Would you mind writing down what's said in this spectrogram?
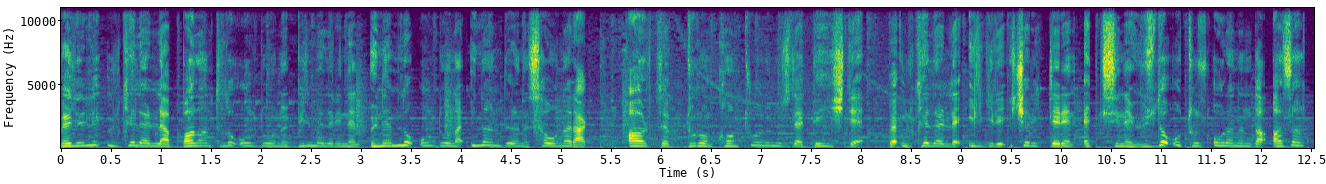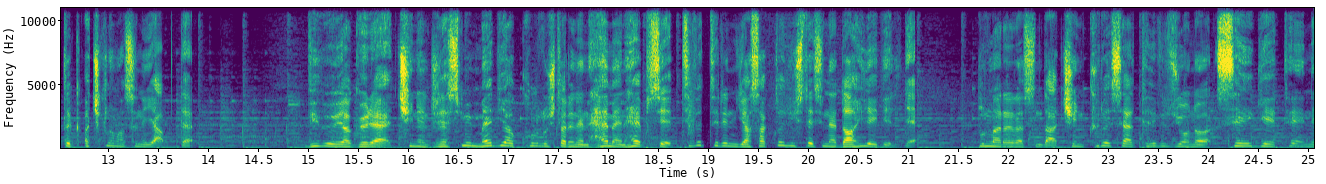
belirli ülkelerle bağlantılı olduğunu bilmelerinin önemli olduğuna inandığını savunarak artık durum kontrolümüzle değişti ve ülkelerle ilgili içeriklerin etkisini %30 oranında azalttık açıklamasını yaptı. Videoya göre Çin'in resmi medya kuruluşlarının hemen hepsi Twitter'in yasaklı listesine dahil edildi. Bunlar arasında Çin Küresel Televizyonu SGTN,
